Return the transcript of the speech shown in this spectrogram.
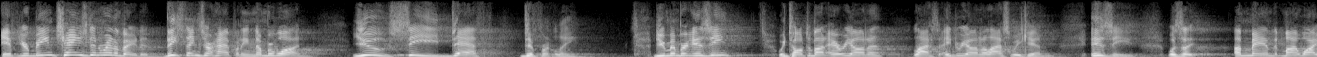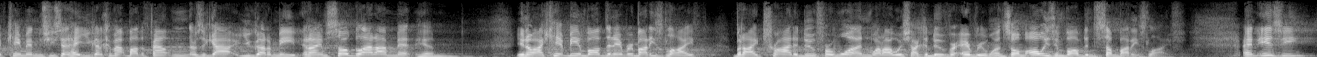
If you're being changed and renovated, these things are happening. Number one, you see death differently. Do you remember Izzy? We talked about Ariana last, Adriana last weekend. Izzy was a, a man that my wife came in and she said, Hey, you got to come out by the fountain. There's a guy you got to meet. And I am so glad I met him. You know, I can't be involved in everybody's life, but I try to do for one what I wish I could do for everyone. So I'm always involved in somebody's life. And Izzy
